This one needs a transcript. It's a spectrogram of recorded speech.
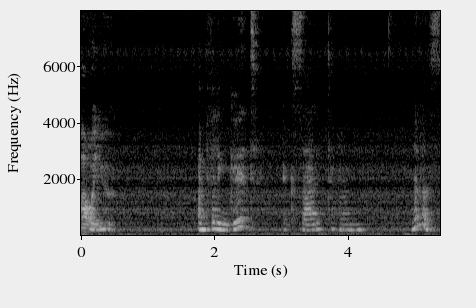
How are you? I'm feeling good, excited, and nervous.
